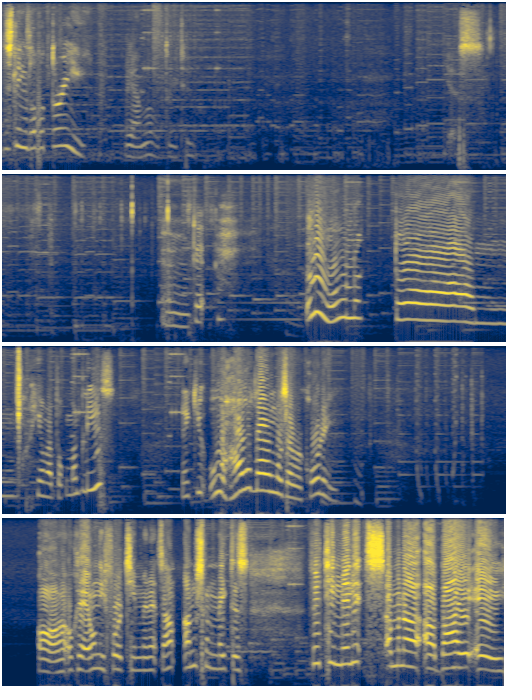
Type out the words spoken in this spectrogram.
This thing is level 3! Yeah, I'm level 3 too. Yes. Okay. Hello, look, um, hear my Pokemon please? Thank you. Ooh, how long was I recording? Oh, okay, only 14 minutes. I'm, I'm just gonna make this 15 minutes, I'm gonna uh, buy a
